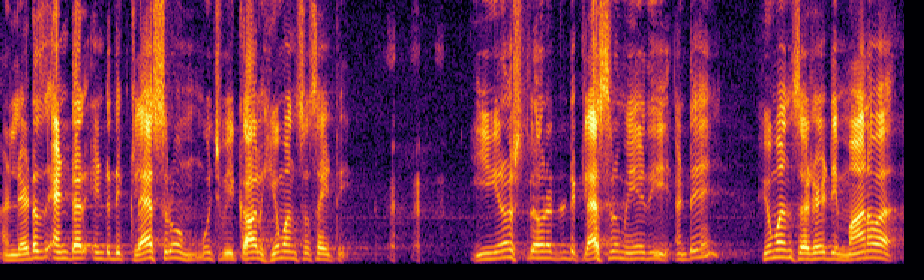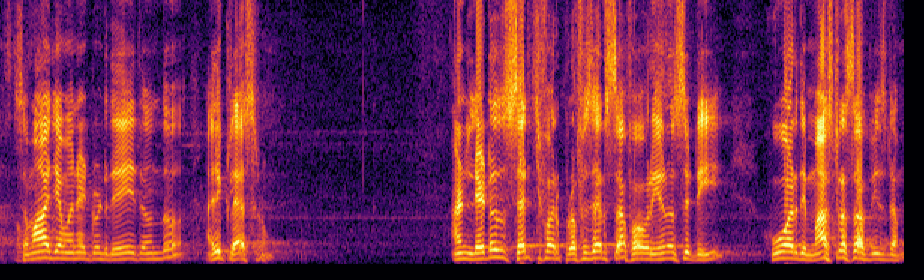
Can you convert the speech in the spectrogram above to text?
And letters enter in the class room which we call human society ఈ యూనివర్సిటీలో ఉన్నటువంటి క్లాస్ రూమ్ ఏది అంటే హ్యూమన్ సొసైటీ మానవ సమాజం అనేటువంటిది ఏదైతే ఉందో అది class room and letters search for professors of our university who are the masters of wisdom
